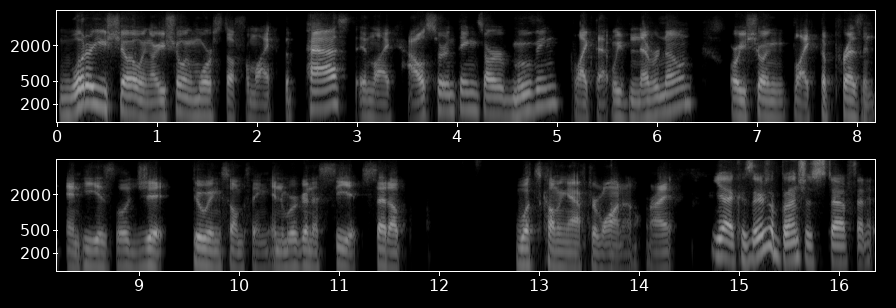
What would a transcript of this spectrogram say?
what are you showing? Are you showing more stuff from like the past and like how certain things are moving like that we've never known? Or are you showing like the present and he is legit doing something and we're gonna see it set up what's coming after Wano, right? Yeah, because there's a bunch of stuff that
